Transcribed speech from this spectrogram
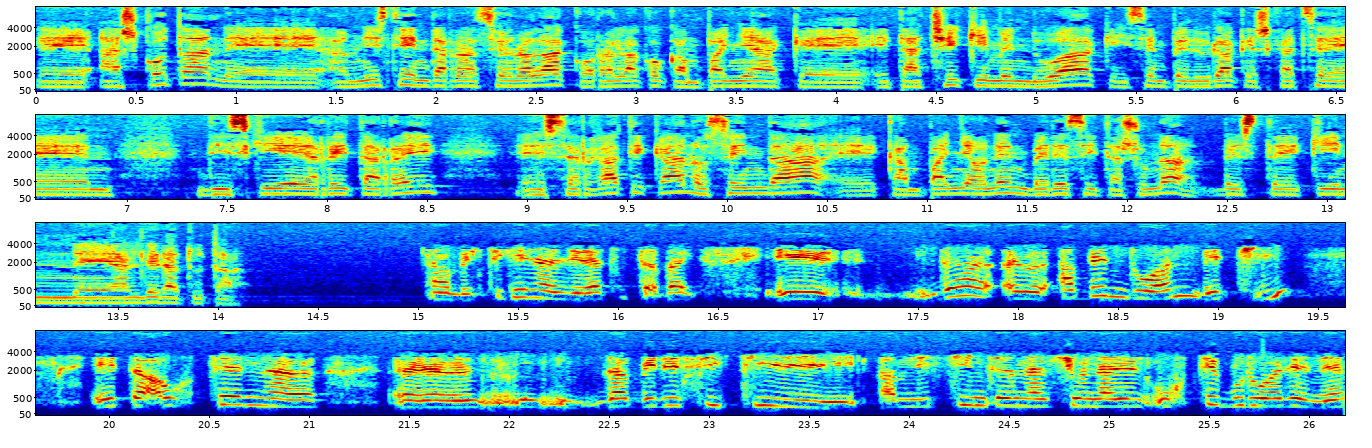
E, askotan e, Amnistia Internazionala korrelako kanpainak e, eta txikimenduak izenpedurak eskatzen dizkie herritarrei e, zergatikan ozein da e, kanpaina honen berezitasuna besteekin e, alderatuta. Ah, besteekin alderatuta, bai. E, da, abenduan beti, eta aurten da bereziki Amnistia Internazionalen urte buruaren, eh,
